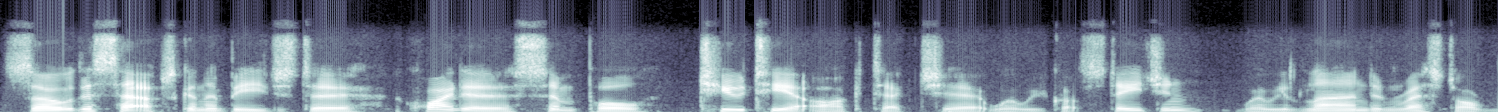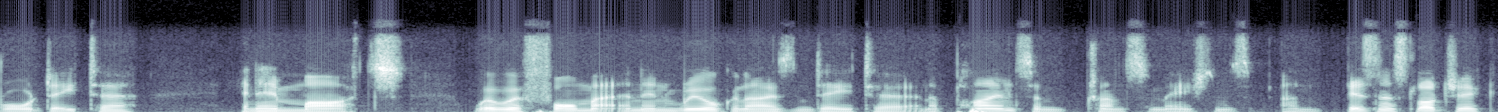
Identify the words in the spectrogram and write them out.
So this setup's going to be just a quite a simple two-tier architecture where we've got staging, where we land and rest our raw data, and then marts, where we're formatting and reorganizing data and applying some transformations and business logic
